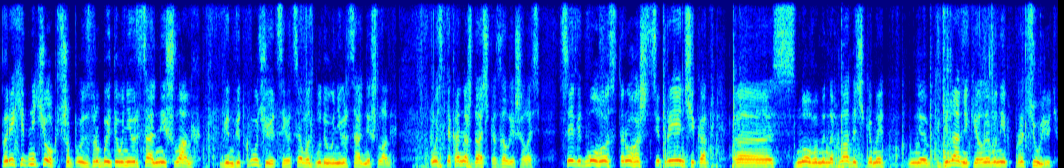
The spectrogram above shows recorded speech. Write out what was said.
Перехідничок, щоб зробити універсальний шланг. Він відкручується, і оце у вас буде універсальний шланг. Ось така наждачка залишилась. Це від мого старого ж е, з новими накладочками е, динаміки, але вони працюють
